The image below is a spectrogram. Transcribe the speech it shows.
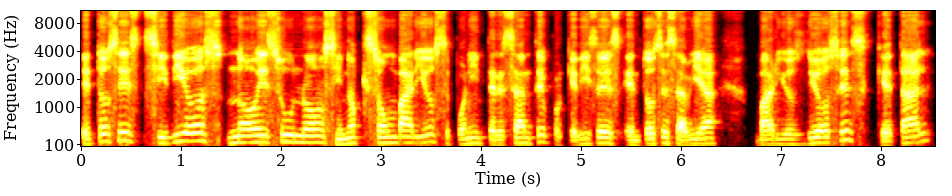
Entonces, si Dios no es uno, sino que son varios, se pone interesante porque dices, entonces había varios dioses, ¿qué tal?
